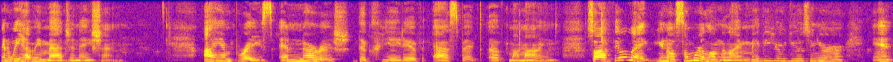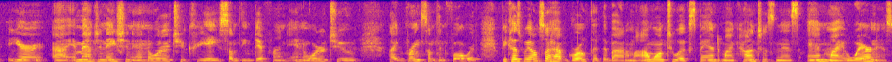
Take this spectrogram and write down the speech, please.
And we have imagination. I embrace and nourish the creative aspect of my mind. So I feel like, you know, somewhere along the line, maybe you're using your in your uh, imagination in order to create something different, in order to like bring something forward. Because we also have growth at the bottom. I want to expand my consciousness and my awareness.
